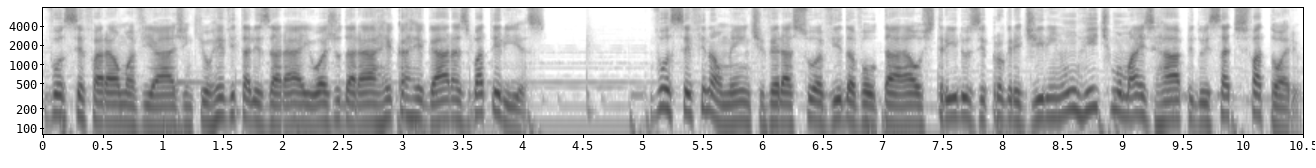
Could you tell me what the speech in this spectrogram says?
Você fará uma viagem que o revitalizará e o ajudará a recarregar as baterias. Você finalmente verá sua vida voltar aos trilhos e progredir em um ritmo mais rápido e satisfatório.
